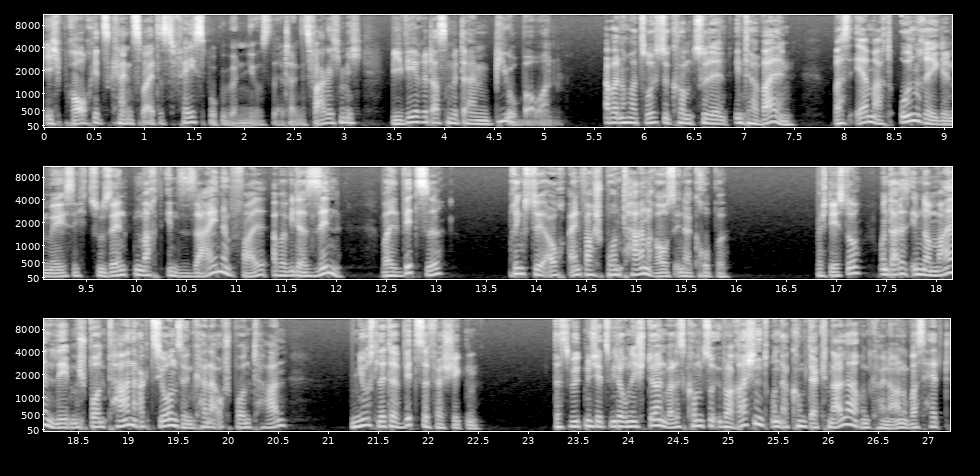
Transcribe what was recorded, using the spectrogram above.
ich brauche jetzt kein zweites Facebook über Newsletter. Jetzt frage ich mich, wie wäre das mit deinem Biobauern? Aber nochmal zurückzukommen zu den Intervallen. Was er macht, unregelmäßig zu senden, macht in seinem Fall aber wieder Sinn. Weil Witze bringst du ja auch einfach spontan raus in der Gruppe. Verstehst du? Und da das im normalen Leben spontane Aktionen sind, kann er auch spontan Newsletter-Witze verschicken. Das würde mich jetzt wiederum nicht stören, weil es kommt so überraschend und da kommt der Knaller und keine Ahnung, was, Head,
